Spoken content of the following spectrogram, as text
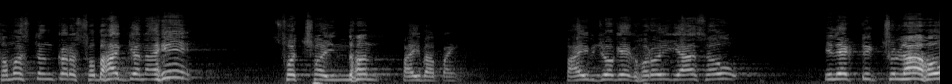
समस्त सौभाग्य ना स्वच्छ ईंधन पाइबा पाइप जोगे घर गैस हूँ ইলেকট্রিক চুলা হো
